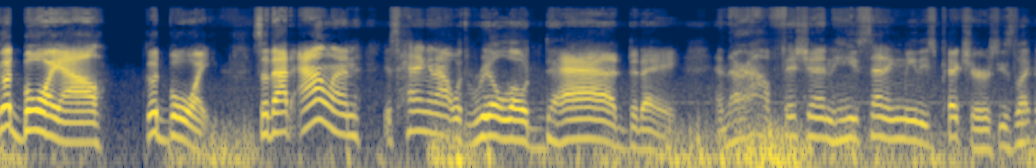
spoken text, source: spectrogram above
Good boy, Al. Good boy. So that Alan is hanging out with Reel Low Dad today. And they're out fishing. He's sending me these pictures. He's like,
